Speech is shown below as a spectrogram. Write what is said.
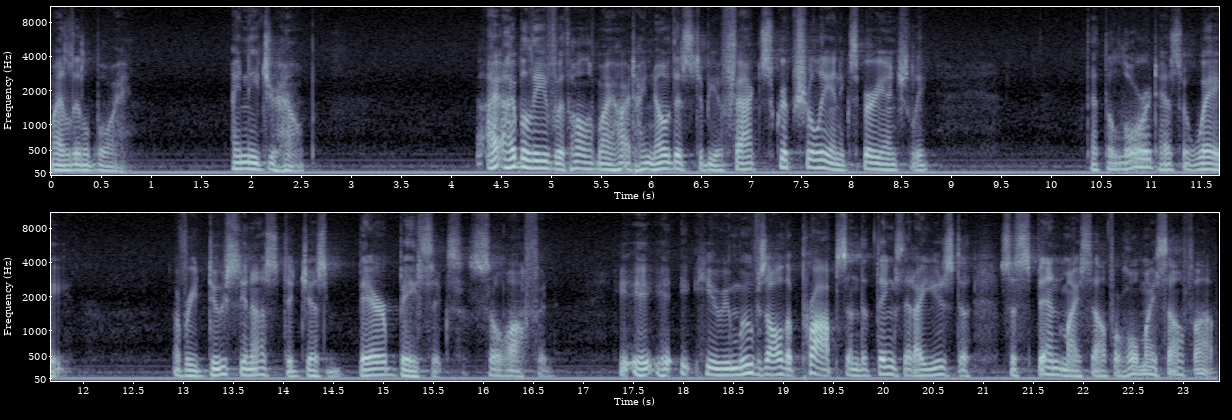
my little boy. I need your help. I, I believe with all of my heart, I know this to be a fact, scripturally and experientially, that the Lord has a way of reducing us to just bare basics so often. He, he, removes all the props and the things that I use to suspend myself or hold myself up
